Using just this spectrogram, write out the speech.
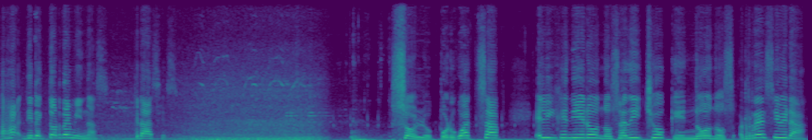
Ajá, director de Minas. Gracias. Solo por WhatsApp, el ingeniero nos ha dicho que no nos recibirá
